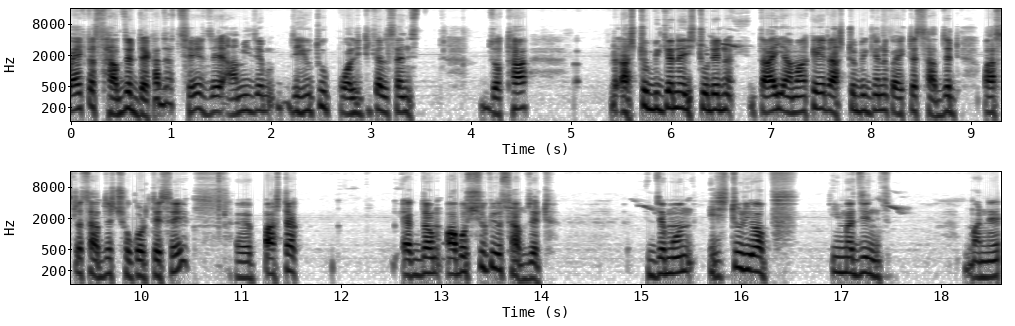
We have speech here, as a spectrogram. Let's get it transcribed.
কয়েকটা সাবজেক্ট দেখা যাচ্ছে যে আমি যে, যেহেতু পলিটিক্যাল সায়েন্স যথা রাষ্ট্রবিজ্ঞানের স্টুডেন্ট তাই আমাকে রাষ্ট্রবিজ্ঞানে কয়েকটা সাবজেক্ট পাঁচটা সাবজেক্ট শো করতেছে। পাঁচটা একদম আবশ্যকীয় সাবজেক্ট যেমন হিস্টোরি অফ ইমাজিন মানে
